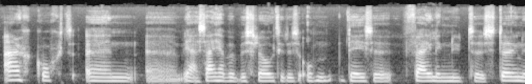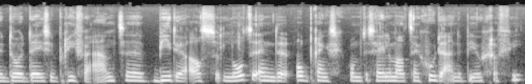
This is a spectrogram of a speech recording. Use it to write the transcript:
aangekocht. En eh, ja, zij hebben besloten dus om deze veiling nu te steunen door deze brieven aan te bieden als lot. En de opbrengst komt dus helemaal ten goede aan de biografie.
